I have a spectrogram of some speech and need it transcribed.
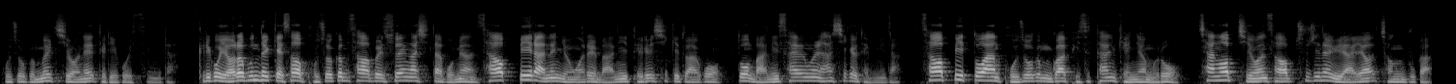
보조금을 지원해 드리고 있습니다. 그리고 여러분들께서 보조금 사업을 수행하시다 보면 사업비라는 용어를 많이 들으시기도 하고 또 많이 사용을 하시게 됩니다. 사업비 또한 보조금과 비슷한 개념으로 창업 지원 사업 추진을 위하여 정부가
